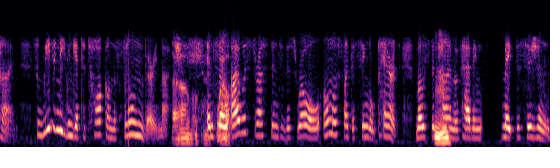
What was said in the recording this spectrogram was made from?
time. So we didn't even get to talk on the phone very much. Oh, okay. And so wow. I was thrust into this role almost like a single parent most of the mm-hmm. time of having make decisions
